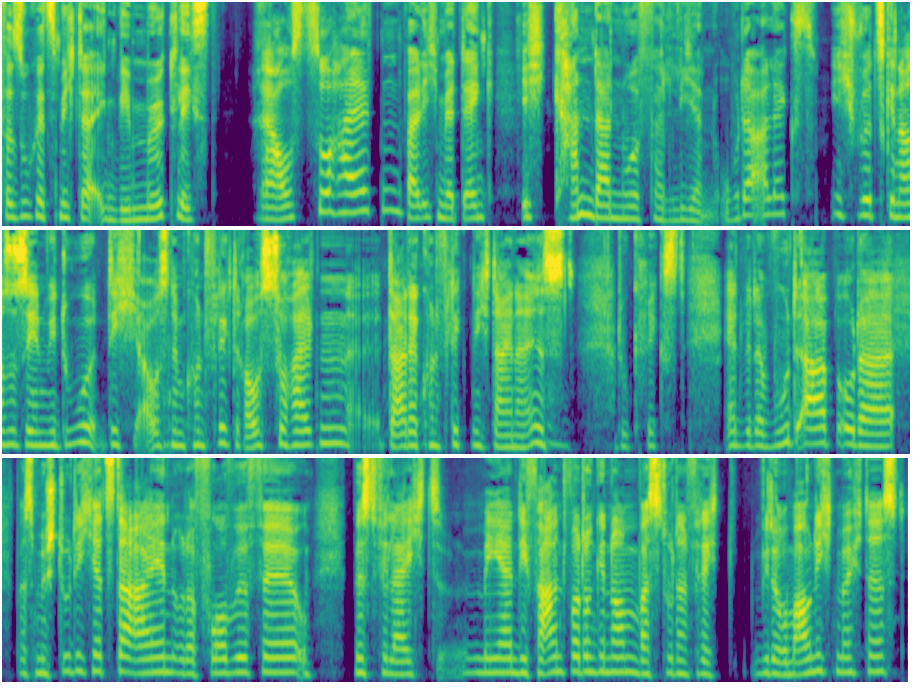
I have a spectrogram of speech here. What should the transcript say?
versuche jetzt mich da irgendwie möglichst rauszuhalten, weil ich mir denke, ich kann da nur verlieren, oder Alex? Ich würde es genauso sehen wie du, dich aus einem Konflikt rauszuhalten, da der Konflikt nicht deiner ist. Du kriegst entweder Wut ab oder was mischst du dich jetzt da ein oder Vorwürfe, bist vielleicht mehr in die Verantwortung genommen, was du dann vielleicht wiederum auch nicht möchtest.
